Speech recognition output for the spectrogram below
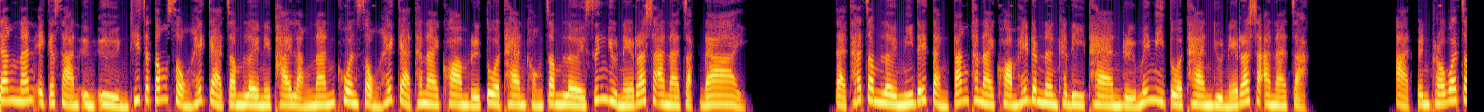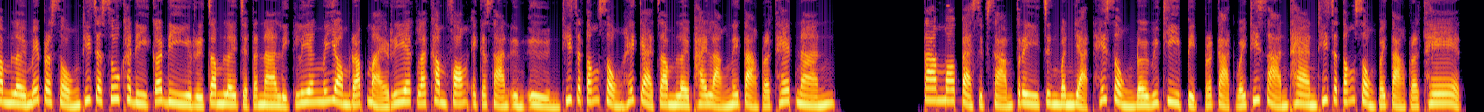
ดังนั้นเอกสารอื่น ๆ ที่จะต้องส่งให้แก่จำเลยในภายหลังนั้นควรส่งให้แก่ทนายความหรือตัวแทนของจำเลยซึ่งอยู่ในราชอาณาจักรได้ แต่ถ้าจำเลยมิได้แต่งตั้งทนายความให้ดำเนินคดีแทนหรือไม่มีตัวแทนอยู่ในราชอาณาจักร อาจเป็นเพราะว่าจำเลยไม่ประสงค์ที่จะสู้คดีก็ดี หรือจำเลยเจตนาหลีกเลี่ยงไม่ยอมรับหมายเรียกและคำฟ้องเอกสารอื่น ๆ ที่จะต้องส่งให้แก่จำเลยภายหลังในต่างประเทศนั้นตามม 83 ตรีจึงบัญญัติให้ส่งโดยวิธีปิดประกาศไว้ที่ศาลแทนที่จะต้องส่งไปต่างประเทศ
